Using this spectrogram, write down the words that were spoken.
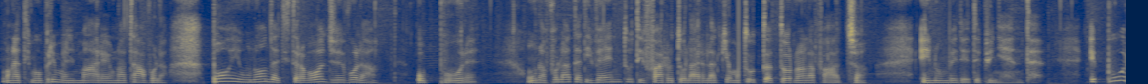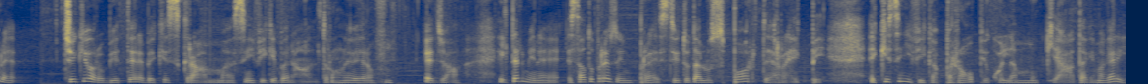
Un attimo prima il mare è una tavola, poi un'onda ti travolge e volà. Oppure una folata di vento ti fa rotolare la chioma tutta attorno alla faccia e non vedete più niente. Eppure c'è chi ora obietterebbe che Scrum significhi ben altro, non è vero? Eh già, il termine è stato preso in prestito dallo sport del rugby e che significa proprio quella mucchiata che magari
